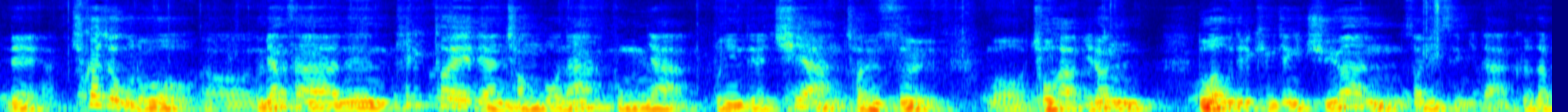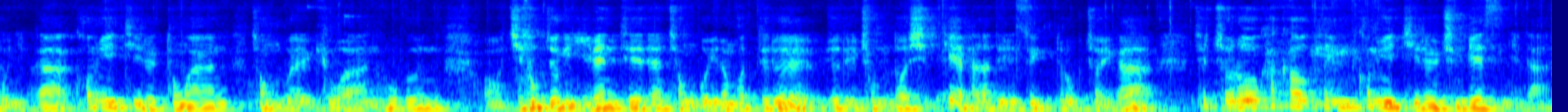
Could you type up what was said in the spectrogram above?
네, 추가적으로 어, 음향사는 캐릭터에 대한 정보나 공략, 본인들의 취향, 전술, 뭐 조합 이런 노하우들이 굉장히 중요한 서비스입니다. 그러다 보니까 커뮤니티를 통한 정보의 교환 혹은 어, 지속적인 이벤트에 대한 정보 이런 것들을 유저들이 좀 더 쉽게 받아들일 수 있도록 저희가 최초로 카카오 게임 커뮤니티를 준비했습니다.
